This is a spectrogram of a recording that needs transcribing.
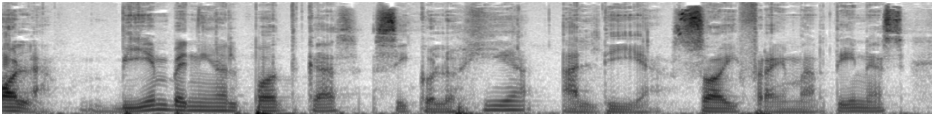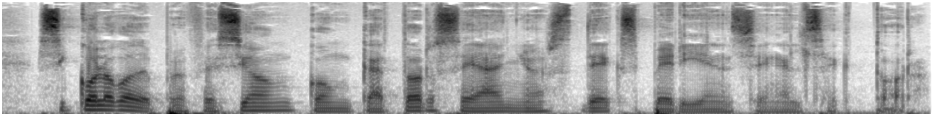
Hola, bienvenido al podcast Psicología al Día. Soy Fray Martínez, psicólogo de profesión con 14 años de experiencia en el sector.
